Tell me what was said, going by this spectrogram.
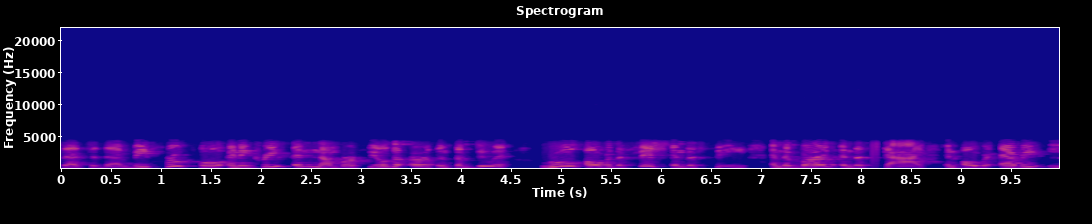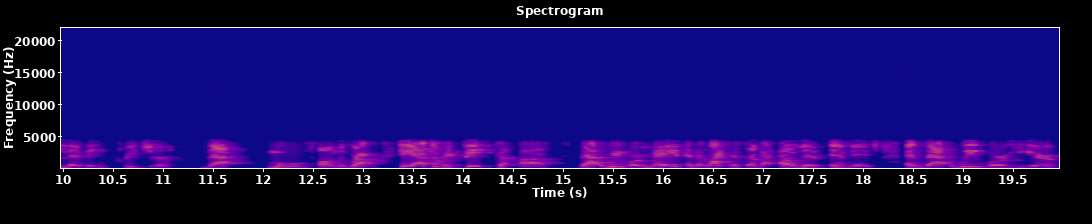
said to them, Be fruitful and increase in number, fill the earth and subdue it, rule over the fish in the sea and the birds in the sky, and over every living creature that moves on the ground. He had to repeat to us that we were made in the likeness of, of his image and that we were here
